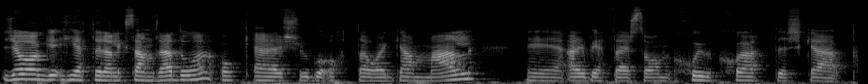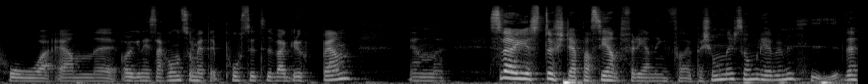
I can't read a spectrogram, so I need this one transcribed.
Jag heter Alexandra då och är 28 år gammal. Eh, arbetar som sjuksköterska på en eh, organisation som heter Positiva gruppen. En Sveriges största patientförening för personer som lever med hiv.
